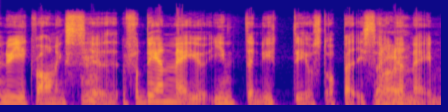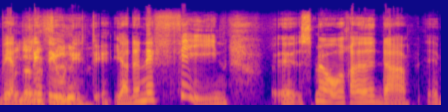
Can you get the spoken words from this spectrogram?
nu gick varnings, eh, för den är ju inte nyttig att stoppa i sig. Nej, den är väldigt den är onyttig. Ja, den är fin. Eh, Små röda eh,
